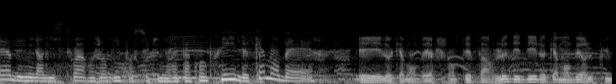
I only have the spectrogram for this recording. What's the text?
France Inter, 2000 ans d'histoire aujourd'hui pour ceux qui n'auraient pas compris, le camembert. Et le camembert chanté par le Dédé, le camembert le plus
